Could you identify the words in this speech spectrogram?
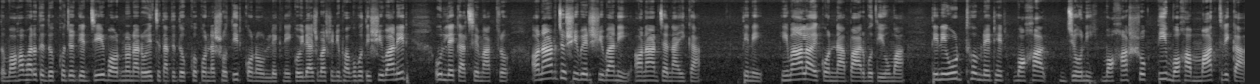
তো মহাভারতে দক্ষযজ্ঞের যে বর্ণনা রয়েছে, তাতে দক্ষ কন্যা সতীর কোনো উল্লেখ নেই। কৈলাসবাসিনী ভগবতী শিবানীর উল্লেখ আছে মাত্র। অনার্য শিবের শিবানী, অনার্যা নায়িকা। তিনি হিমালয় কন্যা পার্বতী উমা। তিনি ঊর্ধ্ব মৃঠের মহাজনী মহাশক্তি, মহামাতৃকা।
